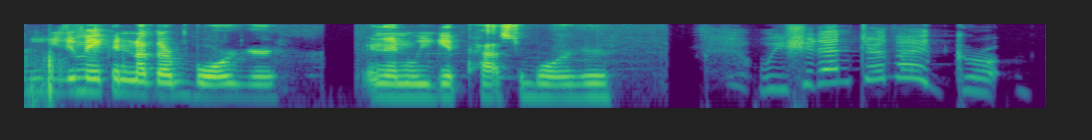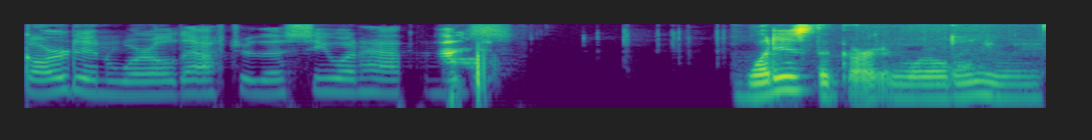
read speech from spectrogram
We need to make another border, and then we get past the border. We should enter the gr- garden world after this. See what happens. What is the garden world anyway?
